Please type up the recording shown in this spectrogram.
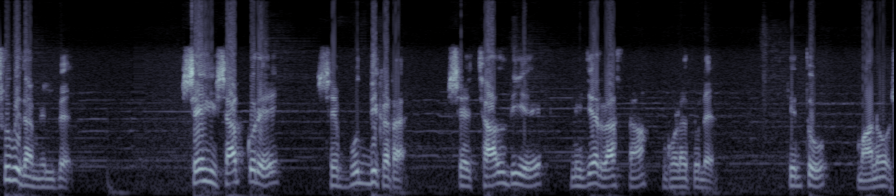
সুবিধা মিলবে। সে হিসাব করে সে বুদ্ধি কাটায়। সে চাল দিয়ে নিজের রাস্তা গড়ে তোলে। কিন্তু মানুষ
